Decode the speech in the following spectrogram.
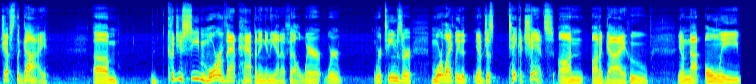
Jeff's the guy. Um, could you see more of that happening in the NFL, where where where teams are more likely to you know just take a chance on on a guy who you know not only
